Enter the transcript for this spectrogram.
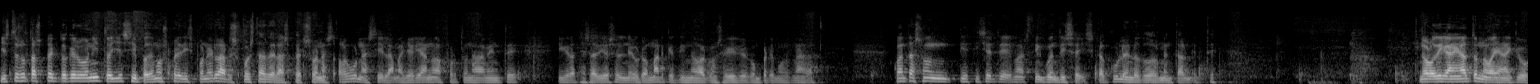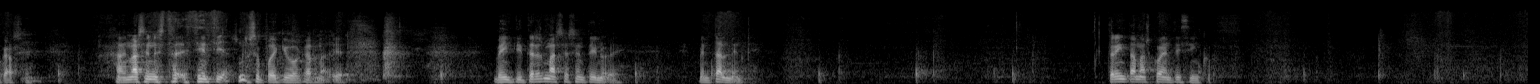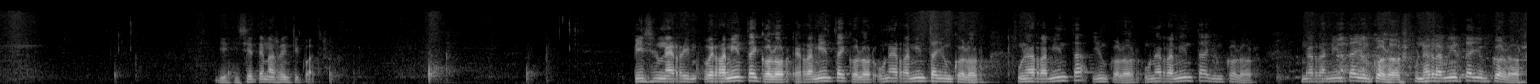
Y esto es otro aspecto que es bonito y es si podemos predisponer las respuestas de las personas. Algunas sí, la mayoría no, afortunadamente, y gracias a Dios el neuromarketing no va a conseguir que compremos nada. ¿Cuántas son 17 más 56? Calcúlenlo todos mentalmente. No lo digan en alto, no vayan a equivocarse. Además, en esta de ciencias no se puede equivocar nadie. 23 más 69, mentalmente. 30 más 45. 17 más 24. Piensen en una herramienta y color, herramienta y color, una herramienta y un color, una herramienta y un color, una herramienta y un color, una herramienta y un color, una herramienta y un color.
